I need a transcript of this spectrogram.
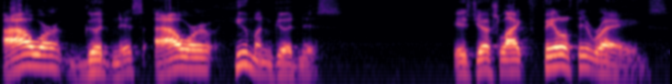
Our goodness, our human goodness, is just like filthy rags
